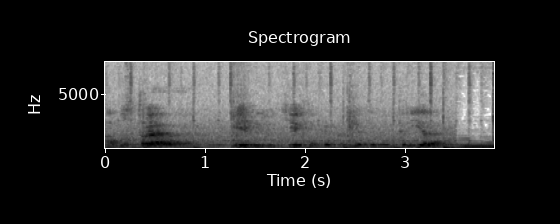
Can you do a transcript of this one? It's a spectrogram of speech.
обустраивая мебелью, техникой, предметами интерьера.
